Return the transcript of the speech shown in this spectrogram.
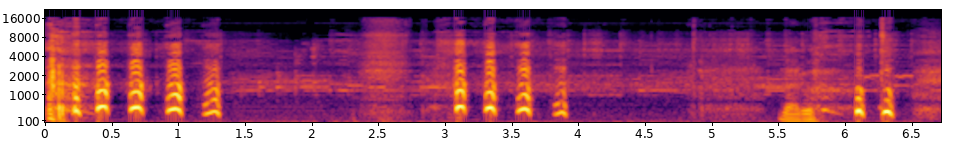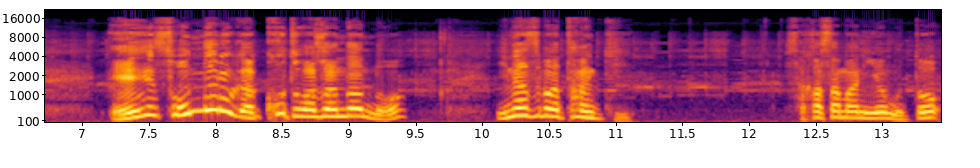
なるほど。えー、そんなのがことわざになるの？稲妻短記。逆さまに読むと、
